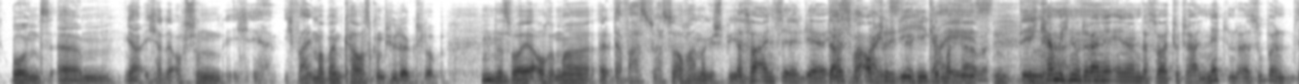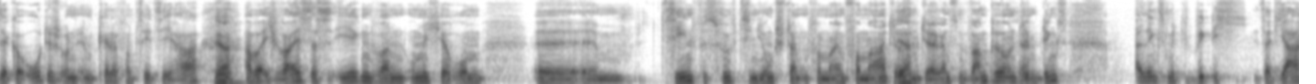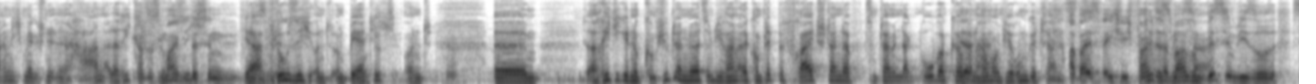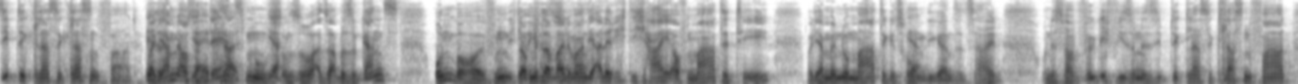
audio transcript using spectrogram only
Und ähm, ja, ich hatte auch schon, ich, ich war immer beim Chaos Computer Club. Das war ja auch immer, äh, da warst du, hast du auch einmal gespielt. Mhm. Das war eins der, der Das ersten war Auftritte, die ich je der gemacht habe. geilsten ich Dinger, kann mich nur daran erinnern, das war total nett und super sehr chaotisch und im Keller von CCH. Ja. Aber ich weiß, dass irgendwann um mich herum äh, ähm, 10 bis 15 Jungs standen von meinem Format, also Ja. mit der ganzen Wampe und dem Dings. Allerdings mit wirklich seit Jahren nicht mehr geschnittenen Haaren, alle richtig Kannst du es mal ein flusig. bisschen- Ja, flusig und, und bärtig und ähm, so richtige Computer-Nerds und die waren alle komplett befreit, standen da zum Teil mit nackten Oberkörpern Ja, und haben ja. um mich herumgetanzt. Aber es, ich, ich fand, Das es war so ein bisschen wie so siebte Klasse Klassenfahrt. Weil Ja, die haben ja auch so ja. Dance-Moves Ja. und so, also aber so ganz unbeholfen. Ich glaube, mittlerweile waren die alle richtig high auf Mate-Tee, weil die haben ja nur Mate getrunken Ja. die ganze Zeit. Und es war wirklich wie so eine siebte Klasse Klassenfahrt.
